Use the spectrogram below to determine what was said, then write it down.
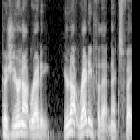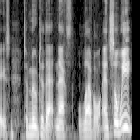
because you're not ready. You're not ready for that next phase to move to that next level. And so we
